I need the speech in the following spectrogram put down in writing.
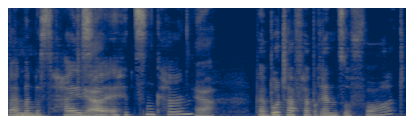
weil man Uh, das heißer ja. erhitzen kann. Ja. Weil Butter verbrennt sofort.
